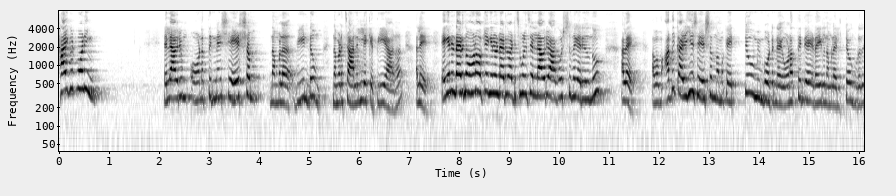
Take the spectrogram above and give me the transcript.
ഹായ് ഗുഡ് മോർണിംഗ് എല്ലാവരും ഓണത്തിന് ശേഷം നമ്മൾ വീണ്ടും നമ്മുടെ ചാനലിലേക്ക് എത്തുകയാണ് അല്ലേ? എങ്ങനെയുണ്ടായിരുന്നു ഓണമൊക്കെ എങ്ങനെയുണ്ടായിരുന്നു? അടിച്ചു പൊളിച്ച് എല്ലാവരും ആഘോഷിച്ചെന്ന് കരുതുന്നു. അല്ലേ? അപ്പം അത് കഴിഞ്ഞ ശേഷം നമുക്ക് ഏറ്റവും ഇമ്പോർട്ടന്റ് ആയി ഓണത്തിന്റെ ഇടയിൽ നമ്മൾ ഏറ്റവും കൂടുതൽ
